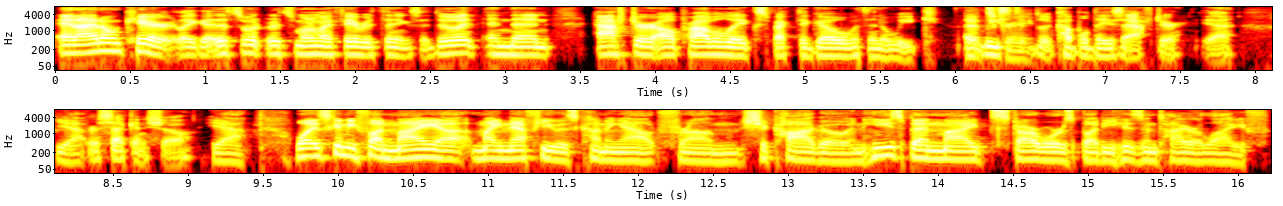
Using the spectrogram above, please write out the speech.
and I don't care. Like it's what it's one of my favorite things. I do it, and then after, I'll probably expect to go within a week, at least great. a couple days after. Yeah, Yeah. for a second show. Yeah. Well, it's gonna be fun. My uh, my nephew is coming out from Chicago, and he's been my Star Wars buddy his entire life.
